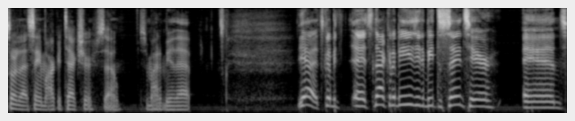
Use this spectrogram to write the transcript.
sort of that same architecture. So reminded me of that. Yeah, it's gonna be. It's not gonna be easy to beat the Saints here, and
